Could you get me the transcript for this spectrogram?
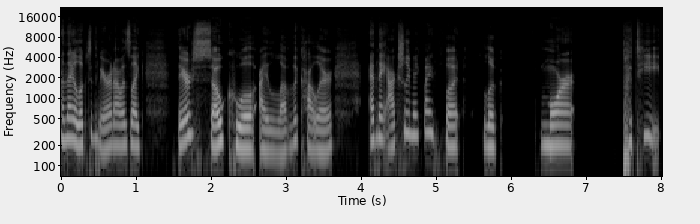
And then I looked in the mirror and I was like, they're so cool. I love the color. And they actually make my foot look more petite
